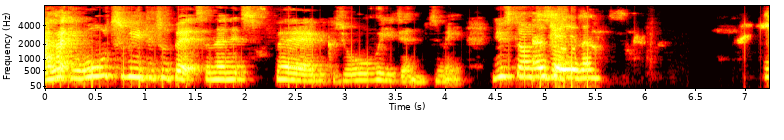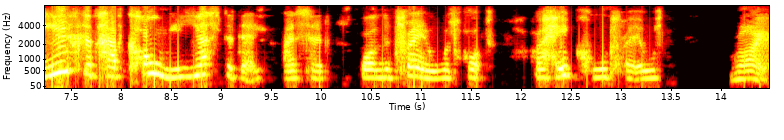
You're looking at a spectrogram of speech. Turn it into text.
I like you all to read little bits and then it's fair because you're all reading to me. You start Okay off. then. You should have called me yesterday, I said, while the trail was hot. I hate cool trails. Right.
